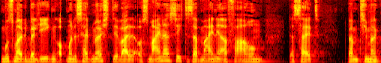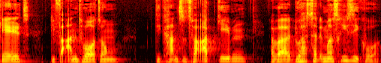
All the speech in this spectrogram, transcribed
muss man halt überlegen, ob man das halt möchte, weil aus meiner Sicht, deshalb meine Erfahrung, dass halt beim Thema Geld die Verantwortung, die kannst du zwar abgeben, aber du hast halt immer das Risiko.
